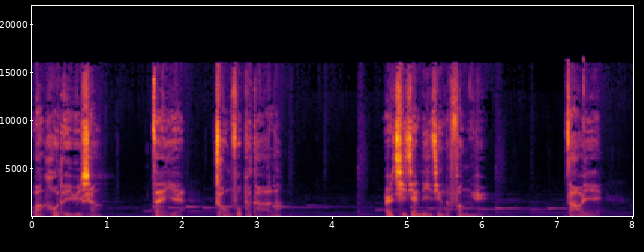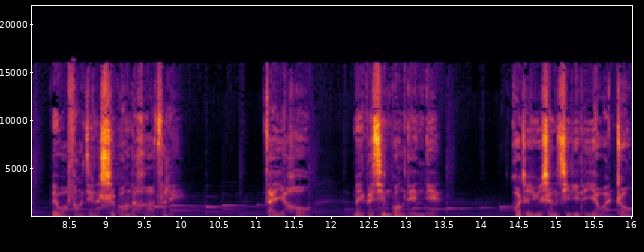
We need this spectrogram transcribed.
往后的余生，再也重复不得了。而期间历经的风雨，早已被我放进了时光的盒子里。在以后每个星光点点，或者雨声淅沥的夜晚中，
